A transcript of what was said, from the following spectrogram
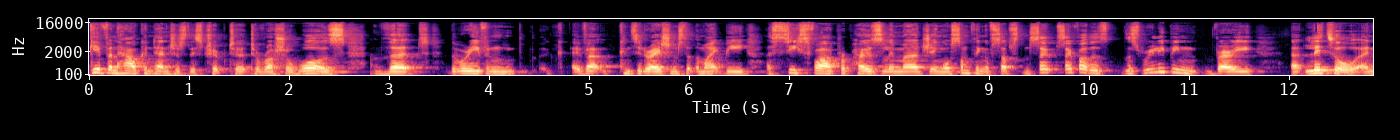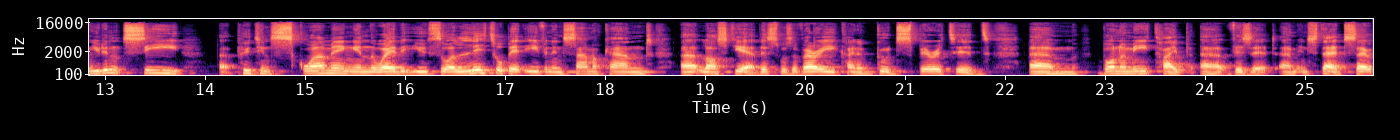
given how contentious this trip to, to Russia was, that there were even considerations that there might be a ceasefire proposal emerging or something of substance. So, so far, there's, there's really been very uh, little, and you didn't see uh, Putin squirming in the way that you saw a little bit even in Samarkand uh, last year. This was a very kind of good spirited um, bonhomie type uh, visit um, instead. So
